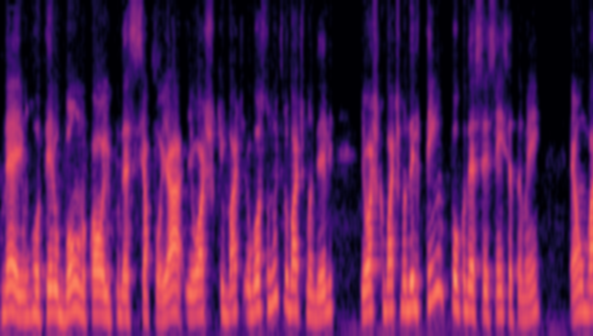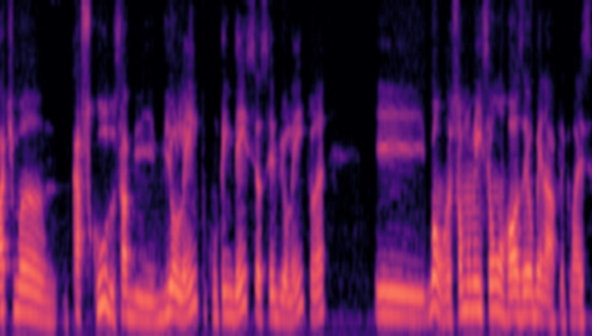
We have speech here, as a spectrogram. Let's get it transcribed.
né, e um roteiro bom no qual ele pudesse se apoiar, eu acho que o Batman, eu gosto muito do Batman dele, eu acho que o Batman dele tem um pouco dessa essência também. É um Batman cascudo, sabe? Violento, com tendência a ser violento, né? E, bom, é só uma menção honrosa aí ao Ben Affleck, mas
